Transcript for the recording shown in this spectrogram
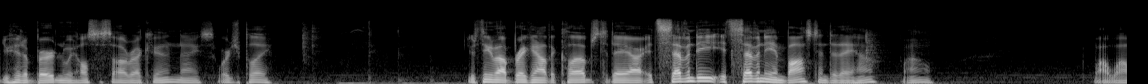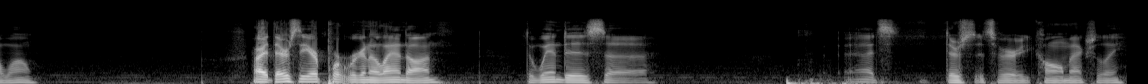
You hit a bird and we also saw a raccoon. Nice. Where'd you play? You're thinking about breaking out the clubs today. It's 70. It's 70 in Boston today, huh? Wow. Wow, wow, wow. All right, there's the airport we're going to land on. The wind is uh, uh, it's there's it's very calm actually.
